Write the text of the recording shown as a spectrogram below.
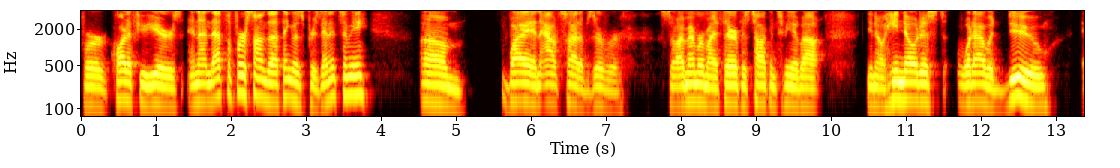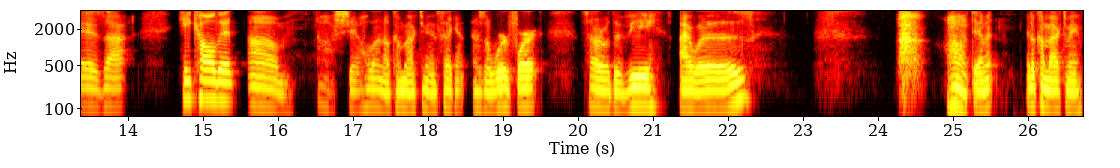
for quite a few years, and then that's the first time that I think it was presented to me um, by an outside observer. So I remember my therapist talking to me about, you know, he noticed what I would do is uh, he called it um oh shit hold on i'll come back to me in a second. There's a word for it. Started with a v. I was oh damn it. It'll come back to me.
